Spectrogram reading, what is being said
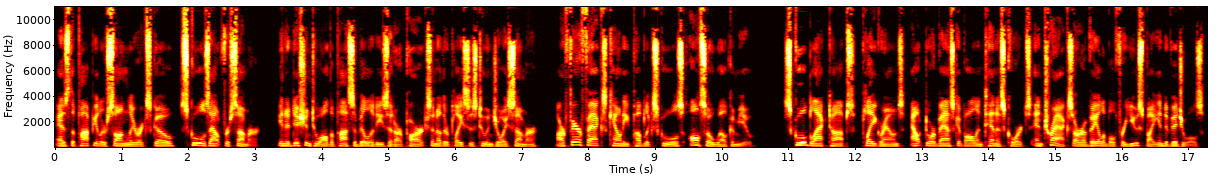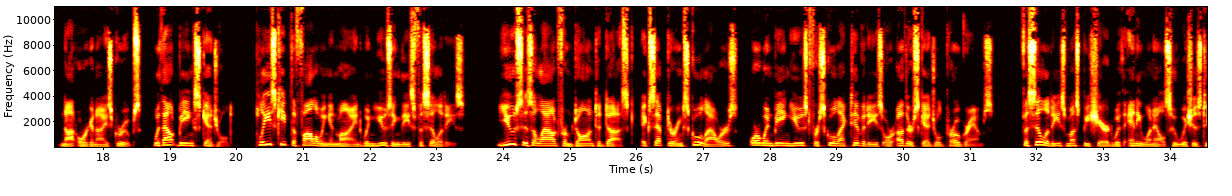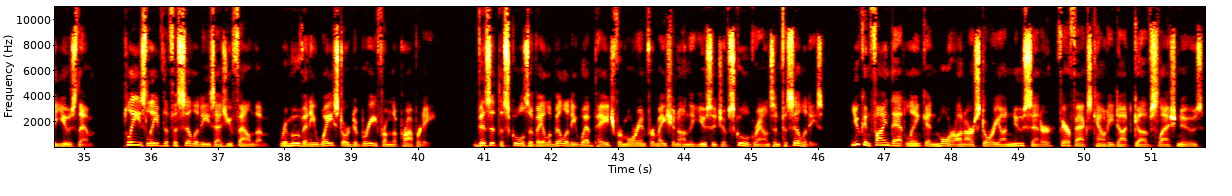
As the popular song lyrics go, school's out for summer. In addition to all the possibilities at our parks and other places to enjoy summer, our Fairfax County Public Schools also welcome you. School blacktops, playgrounds, outdoor basketball and tennis courts, and tracks are available for use by individuals, not organized groups, without being scheduled. Please keep the following in mind when using these facilities. Use is allowed from dawn to dusk, except during school hours or when being used for school activities or other scheduled programs. Facilities must be shared with anyone else who wishes to use them. Please leave the facilities as you found them. Remove any waste or debris from the property. Visit the school's availability webpage for more information on the usage of school grounds and facilities. You can find that link and more on our story on News Center, fairfaxcounty.gov/news,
